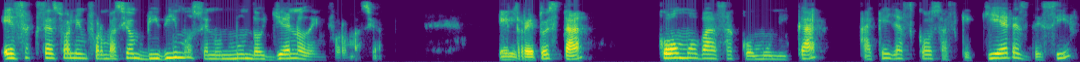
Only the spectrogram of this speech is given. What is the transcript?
es acceso a la información. Vivimos en un mundo lleno de información. El reto está cómo vas a comunicar aquellas cosas que quieres decir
